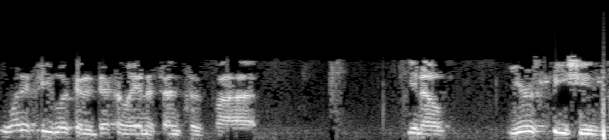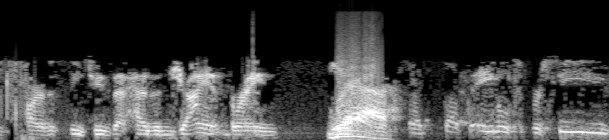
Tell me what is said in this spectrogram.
What if you looked at it differently in the sense of, uh, you know, your species is part of a species that has a giant brain Yeah. that, that's able to perceive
